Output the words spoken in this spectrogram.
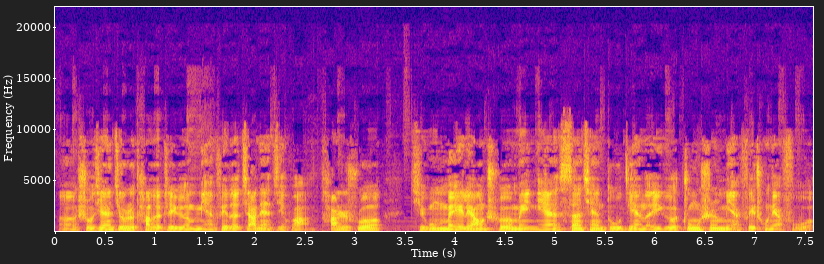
呃，首先就是它的这个免费的家电计划，它是说。提供每辆车每年三千度电的一个终身免费充电服务，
